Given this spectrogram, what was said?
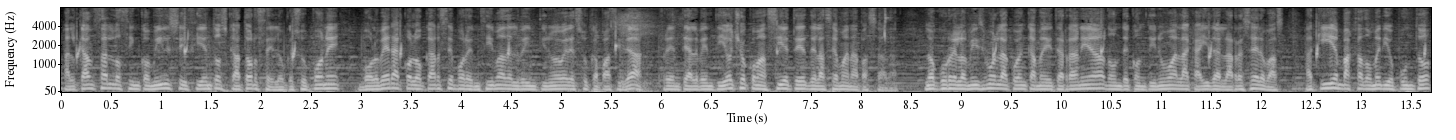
alcanzan los 5.614, lo que supone volver a colocarse por encima del 29 de su capacidad, frente al 28,7 de la semana pasada. No ocurre lo mismo en la cuenca mediterránea, donde continúa la caída en las reservas. Aquí han bajado medio punto,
